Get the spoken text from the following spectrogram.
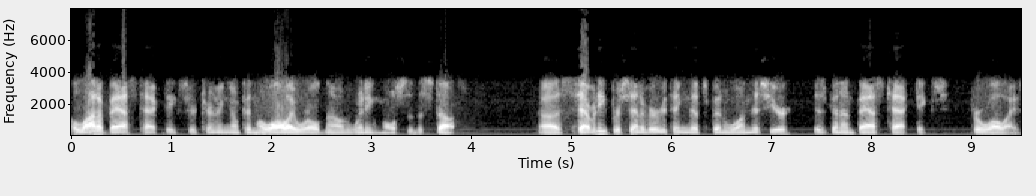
a lot of bass tactics are turning up in the walleye world now and winning most of the stuff. Uh, Seventy percent of everything that's been won this year has been on bass tactics for walleyes.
